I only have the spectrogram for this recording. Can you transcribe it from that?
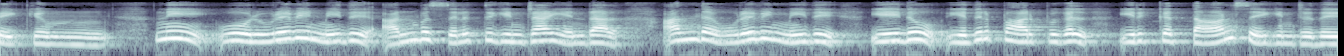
வைக்கும். நீ ஓர் உறவின் மீது அன்பு செலுத்துகின்றாய் என்றால் அந்த உறவின் மீது ஏதோ எதிர்பார்ப்புகள் இருக்கத்தான் செய்கின்றது.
